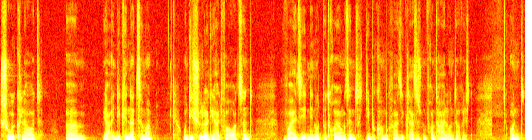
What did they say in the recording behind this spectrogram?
Schulcloud ähm, ja, in die Kinderzimmer. Und die Schüler, die halt vor Ort sind, weil sie in der Notbetreuung sind, die bekommen quasi klassischen Frontalunterricht. Und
